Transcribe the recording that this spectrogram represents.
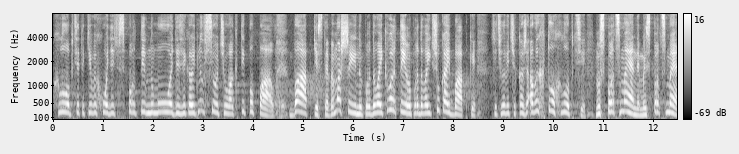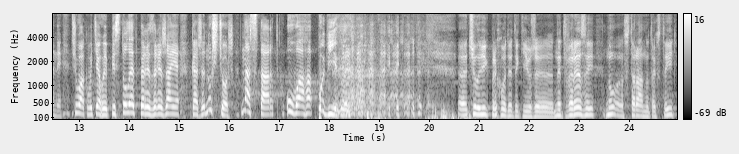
Хлопці такі виходять в спортивному одязі, кажуть, ну все, чувак, ти попав. Бабки з тебе, машину продавай, квартиру продавай, шукай бабки. Цей чоловічок каже: А ви хто, хлопці? Ну, спортсмени, ми спортсмени. Чувак витягує пістолет, перезаряджає, каже: Ну що ж, на старт, увага, побігли. Е, Чоловік приходить такий вже нетверезий, ну, старанно так стоїть.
